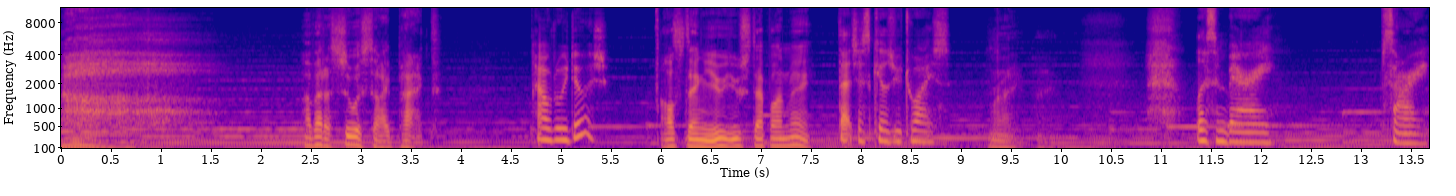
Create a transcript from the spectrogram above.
How about a suicide pact? How do we do it? I'll sting you, you step on me. That just kills you twice. Right, right. Listen, Barry. Sorry,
